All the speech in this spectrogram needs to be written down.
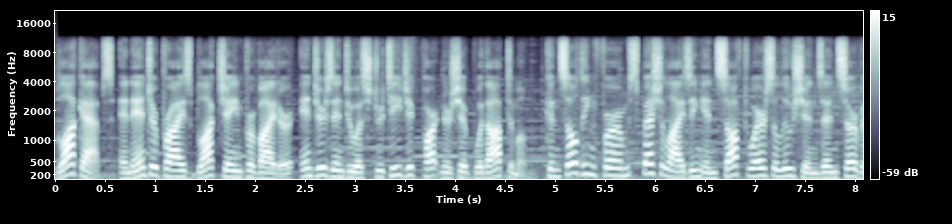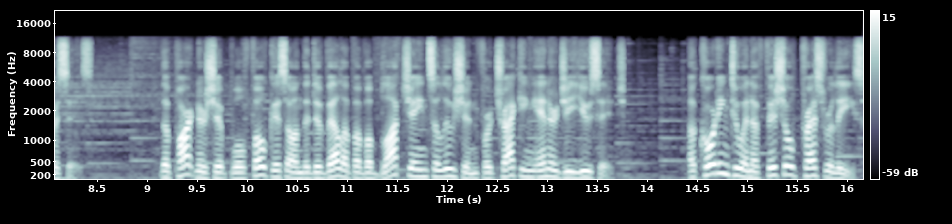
BlockApps, an enterprise blockchain provider, enters into a strategic partnership with Optimum, consulting firm specializing in software solutions and services. The partnership will focus on the develop of a blockchain solution for tracking energy usage. According to an official press release,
